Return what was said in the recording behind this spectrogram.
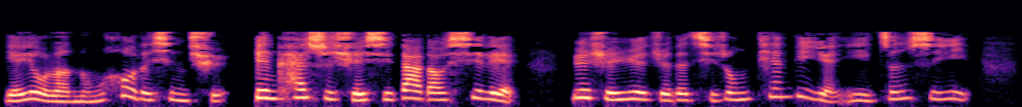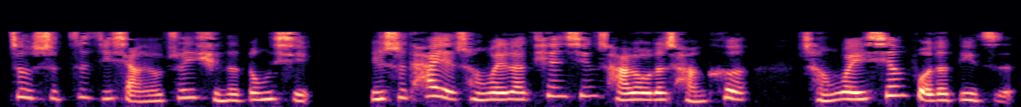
也有了浓厚的兴趣，便开始学习大道系列，越学越觉得其中天地演绎真是意，正是自己想要追寻的东西。于是他也成为了天星茶楼的常客，成为仙佛的弟子。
